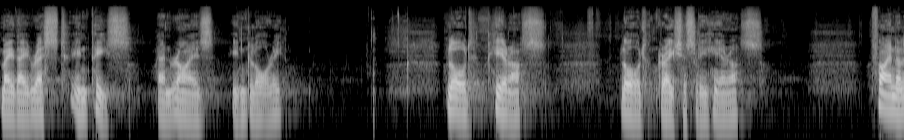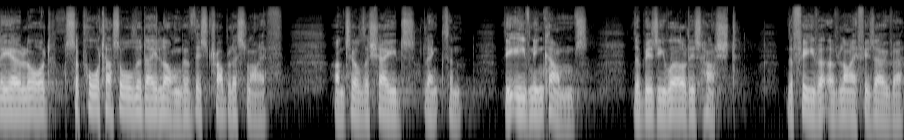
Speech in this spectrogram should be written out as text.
May they rest in peace and rise in glory. Lord, hear us. Lord, graciously hear us. Finally, O Lord, support us all the day long of this troublous life until the shades lengthen, the evening comes, the busy world is hushed, the fever of life is over,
